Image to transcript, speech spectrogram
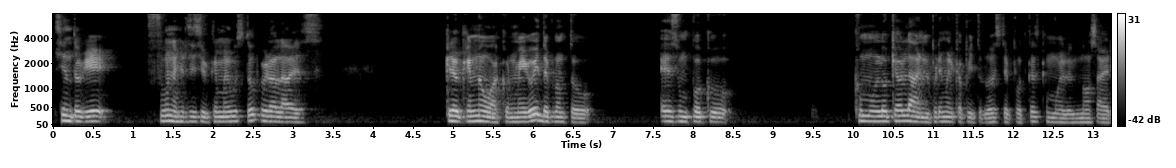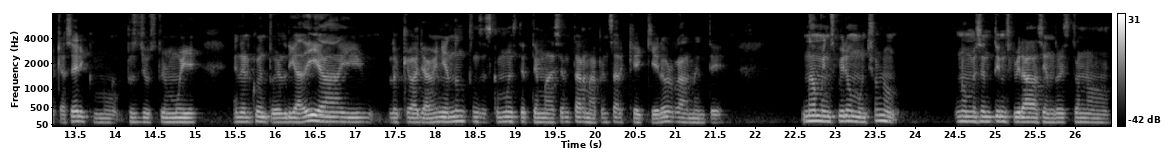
Siento que fue un ejercicio que me gustó, pero a la vez creo que no va conmigo y de pronto es un poco como lo que hablaba en el primer capítulo de este podcast, como el no saber qué hacer y como pues yo estoy muy en el cuento del día a día y lo que vaya viniendo, entonces como este tema de sentarme a pensar qué quiero realmente no me inspiró mucho, no, no me sentí inspirado haciendo esto, no,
